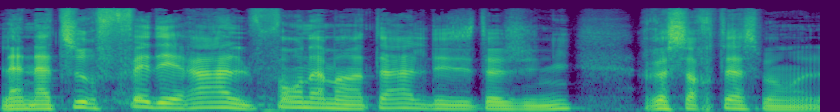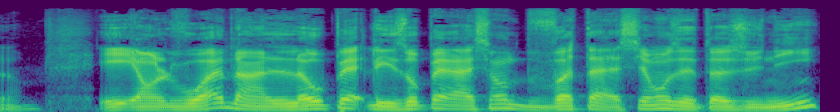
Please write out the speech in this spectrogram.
La nature fédérale fondamentale des États-Unis ressortait à ce moment-là. Et on le voit dans les opérations de votation aux États-Unis,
